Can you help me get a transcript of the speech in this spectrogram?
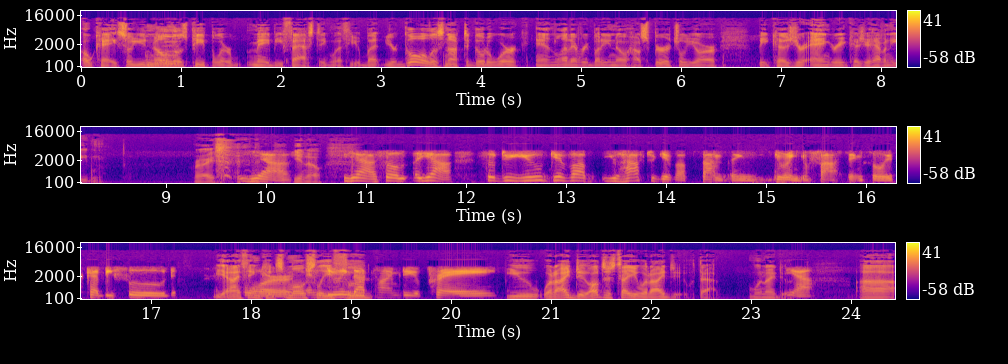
okay, so you know mm-hmm. those people are maybe fasting with you, but your goal is not to go to work and let everybody know how spiritual you are because you're angry because you haven't eaten. Right? Yeah. you know. Yeah, so yeah. So do you give up you have to give up something during your fasting. So it could be food. Yeah, I think or, it's mostly during food. that time do you pray? You what I do, I'll just tell you what I do with that when I do. Yeah. Uh,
